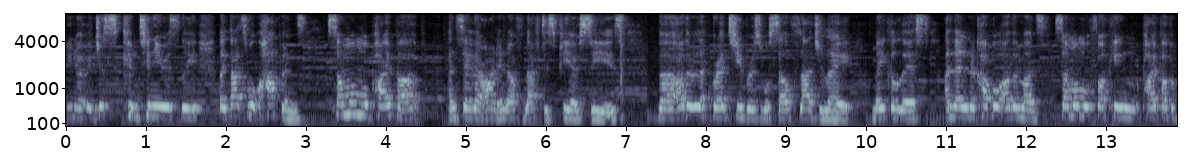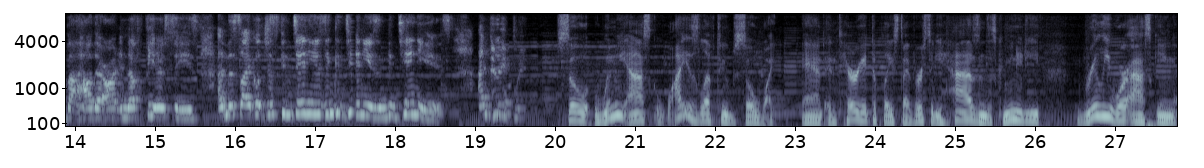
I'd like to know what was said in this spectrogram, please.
You know, it just continuously, like that's what happens. Someone will pipe up and say there aren't enough leftist POCs, the other bread tubers will self-flagellate, make a list, and then in a couple other months, someone will fucking pipe up about how there aren't enough POCs, and the cycle just continues and continues and continues. And people- so when we ask why is LeftTube so white, and interrogate the place diversity has in this community, really we're asking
